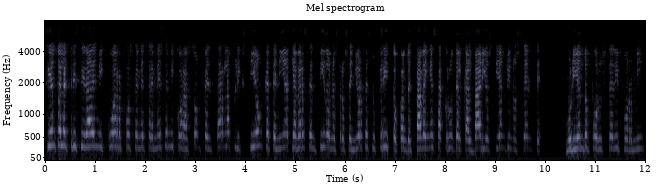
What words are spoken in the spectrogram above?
siento electricidad en mi cuerpo, se me estremece mi corazón pensar la aflicción que tenía que haber sentido nuestro Señor Jesucristo cuando estaba en esa cruz del Calvario siendo inocente, muriendo por usted y por mí.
